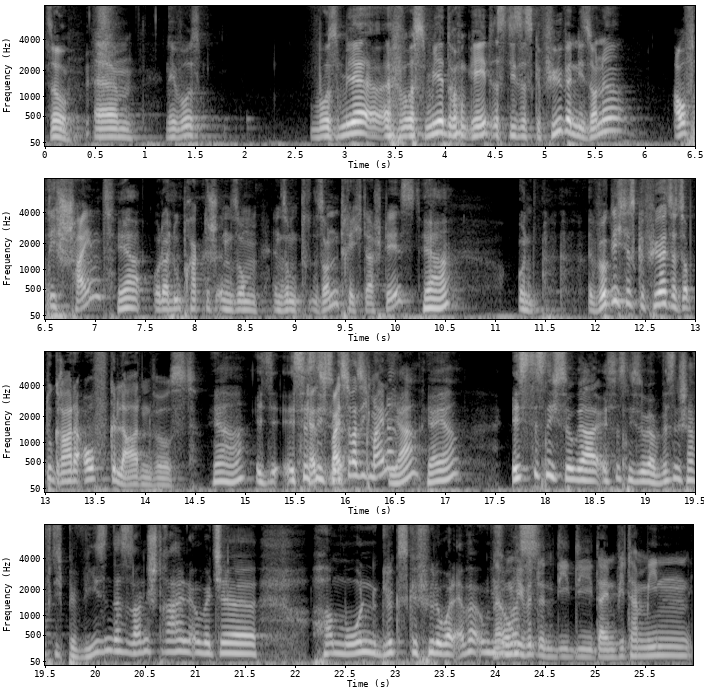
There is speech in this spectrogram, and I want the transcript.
So, ähm, nee, wo es, wo es mir, wo es mir drum geht, ist dieses Gefühl, wenn die Sonne auf dich scheint Ja, oder du praktisch in so einem in so einem Sonnentrichter stehst ja, und wirklich das Gefühl hast, als ob du gerade aufgeladen wirst. ja. Ist, ist Kennst, nicht so, weißt du, was ich meine? Ja, ja, ja. Ist es nicht sogar, ist es nicht sogar wissenschaftlich bewiesen, dass Sonnenstrahlen irgendwelche Hormone, Glücksgefühle, whatever, irgendwie Na, sowas? irgendwie wird die, die, dein Vitamin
